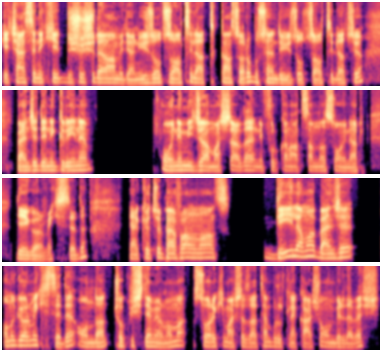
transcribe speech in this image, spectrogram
geçen seneki düşüşü devam ediyor. Yani 136 ile attıktan sonra bu sene de 136 ile atıyor. Bence Danny Green'e oynamayacağı maçlarda hani Furkan'a atsam nasıl oynar diye görmek istedi. Yani kötü performans değil ama bence onu görmek istedi. Ondan çok bir şey demiyorum ama sonraki maçta zaten Brooklyn'e karşı 11'de 5.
